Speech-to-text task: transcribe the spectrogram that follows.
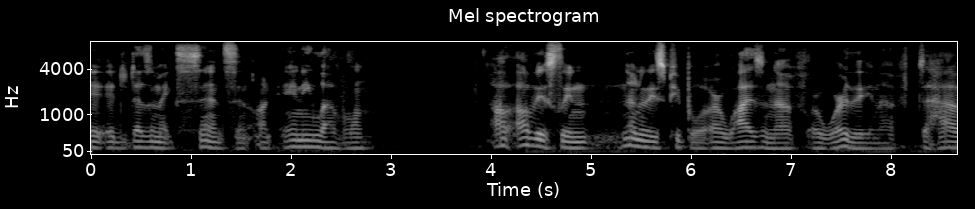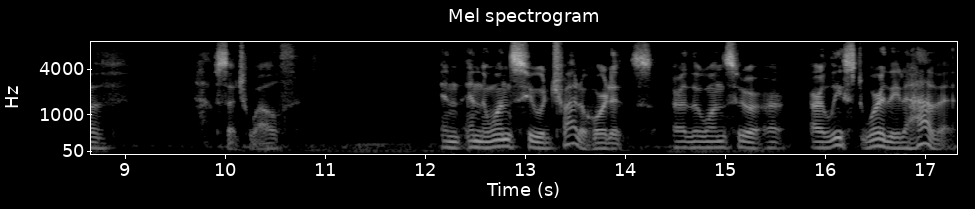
it, it doesn't make sense in, on any level. Obviously, none of these people are wise enough or worthy enough to have have such wealth. And and the ones who would try to hoard it are the ones who are, are least worthy to have it.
